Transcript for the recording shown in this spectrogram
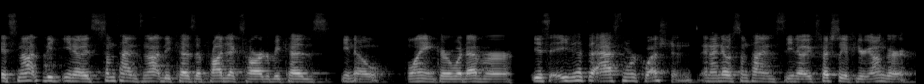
it's not be, you know it's sometimes not because the project's hard or because you know blank or whatever you just, you just have to ask more questions and i know sometimes you know especially if you're younger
